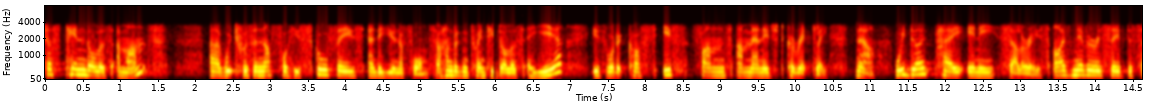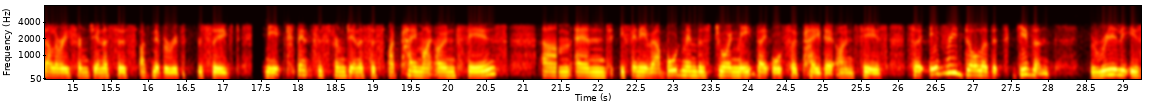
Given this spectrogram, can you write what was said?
just $10 a month. uh, which was enough for his school fees and a uniform. So $120 a year is what it costs if funds are managed correctly. Now, we don't pay any salaries. I've never received a salary from Genesis. I've never re- received any expenses from Genesis. I pay my own fares. Um, and if any of our board members join me, they also pay their own fares. So every dollar that's given really is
